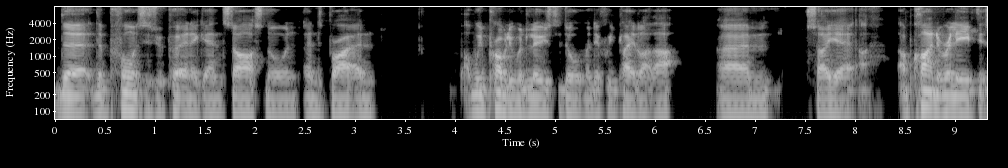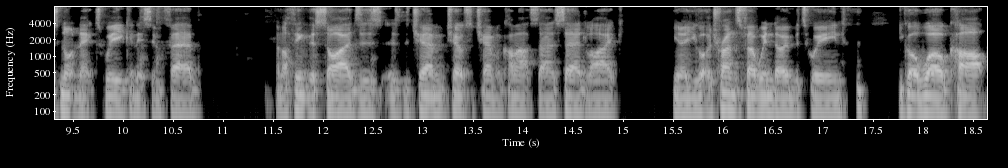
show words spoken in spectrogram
the the performances we put in against Arsenal and, and Brighton, we probably would lose to Dortmund if we played like that. Um, so yeah, I, I'm kind of relieved it's not next week and it's in Feb. And I think the sides, as, as the chairman, Chelsea chairman, come out and said, like, you know, you got a transfer window in between, you got a World Cup.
